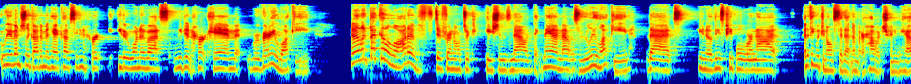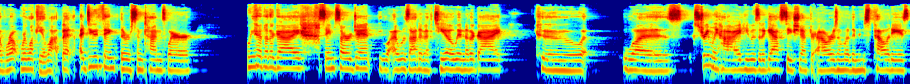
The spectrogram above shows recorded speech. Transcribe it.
we eventually got him in handcuffs. He didn't hurt either one of us. We didn't hurt him. We're very lucky. And I look back at a lot of different altercations now and think, man, that was really lucky that, you know, these people were not, I think we can all say that no matter how much training we have, we're, we're lucky a lot. But I do think there were some times where we had another guy, same sergeant. I was out of FTO. We had another guy who was extremely high. He was at a gas station after hours in one of the municipalities.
